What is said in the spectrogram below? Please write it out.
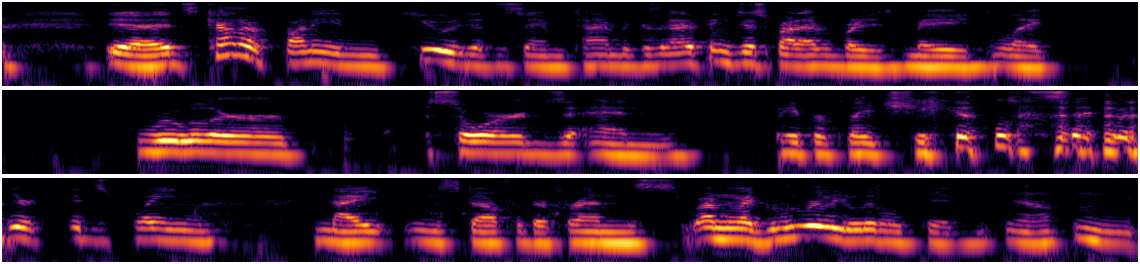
yeah, it's kind of funny and cute at the same time because I think just about everybody's made like ruler, swords, and paper plate shields with they're kids playing knight and stuff with their friends. I mean, like really little kid, you know. Mm.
